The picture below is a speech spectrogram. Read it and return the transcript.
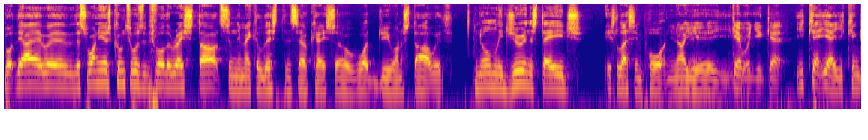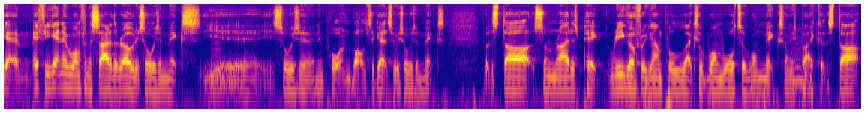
But the uh, the soigneurs come to us before the race starts, and they make a list and say, okay, so what do you want to start with? Normally during the stage, it's less important. You know, Yeah. you, you Get what you get. you can yeah you can get if you're getting one from the side of the road, it's always a mix. Mm. Yeah, it's always a, an important bottle to get, so it's always a mix. But the start, some riders pick Rigo, for example, likes a one water, one mix on his Mm. bike at the start.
